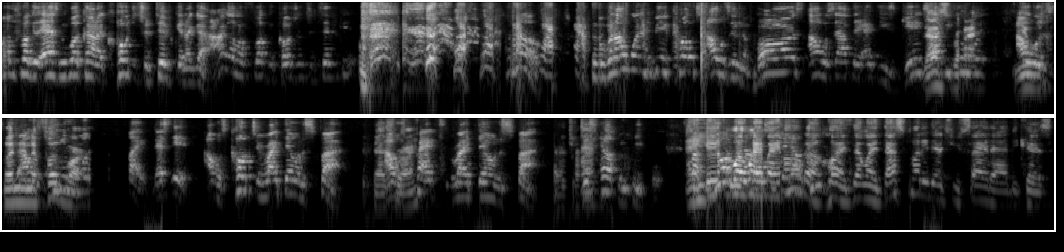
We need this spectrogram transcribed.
Motherfuckers ask me what kind of coaching certificate I got. I got no fucking coaching certificate. no. So when I wanted to be a coach, I was in the bars. I was out there at these gigs. That's right. Doing. I was putting in the footwork. Like that's it. I was coaching right there on the spot. That's I was right. practicing right there on the spot, right. just helping people. And you, wait, wait, wait, hold on, up, wait, wait. That's funny that you say that because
